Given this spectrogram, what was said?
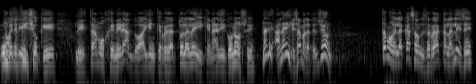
un beneficio que le estamos generando a alguien que redactó la ley y que nadie conoce, a nadie le llama la atención. Estamos en la casa donde se redactan las leyes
